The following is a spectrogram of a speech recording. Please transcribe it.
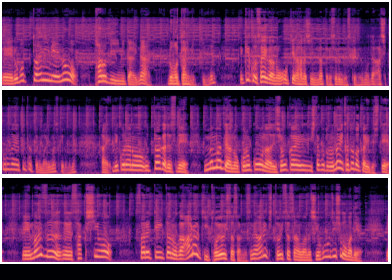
えー、ロボットアニメのパロディみたいなロボットアニメっていうね。結構最後あの大きな話になったりするんですけれどもでアシポロがやってたってのもありますけどもね。はい、でこれあの歌がですね今まであのこのコーナーで紹介したことのない方ばかりでして、えー、まず、えー、作詞をされていたのが荒木豊久さんですね。荒木豊久さんはあの司法受賞まで、え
